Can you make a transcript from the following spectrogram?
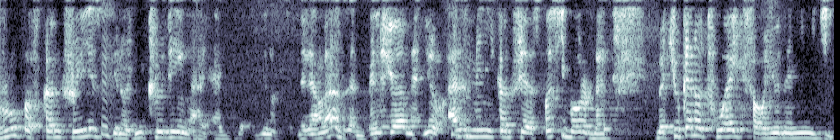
group of countries, you know, including you know Netherlands and Belgium, and you know as many countries as possible. But but you cannot wait for unanimity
